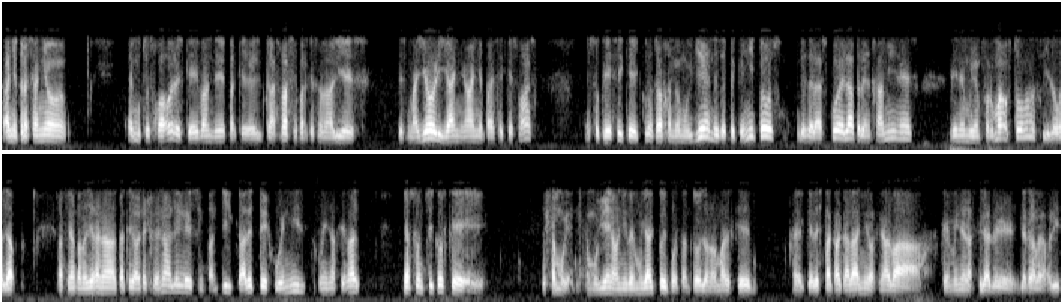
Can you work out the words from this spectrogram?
año tras año hay muchos jugadores que van de Parque, el clase base, Parquesol es es mayor y año a año parece que es más. Eso quiere decir que está trabajando muy bien desde pequeñitos, desde la escuela, benjamines, vienen muy bien formados todos y luego ya al final cuando llegan a categorías regionales, infantil, cadete, juvenil, juvenil nacional, ya son chicos que están muy bien, están muy bien a un nivel muy alto y por tanto lo normal es que el que destaca cada año al final va a terminar en las filas de, de Real Madrid.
